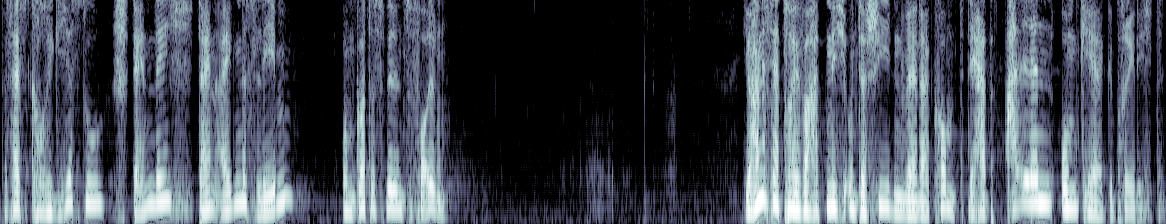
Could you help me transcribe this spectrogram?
Das heißt, korrigierst du ständig dein eigenes Leben, um Gottes Willen zu folgen? Johannes der Täufer hat nicht unterschieden, wer da kommt. Der hat allen Umkehr gepredigt.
